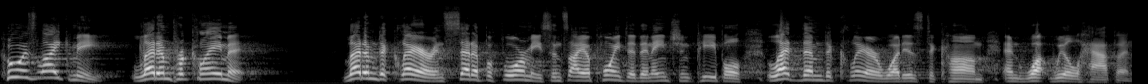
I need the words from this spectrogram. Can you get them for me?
Who is like me? Let him proclaim it. Let him declare and set it before me, since I appointed an ancient people. Let them declare what is to come and what will happen.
